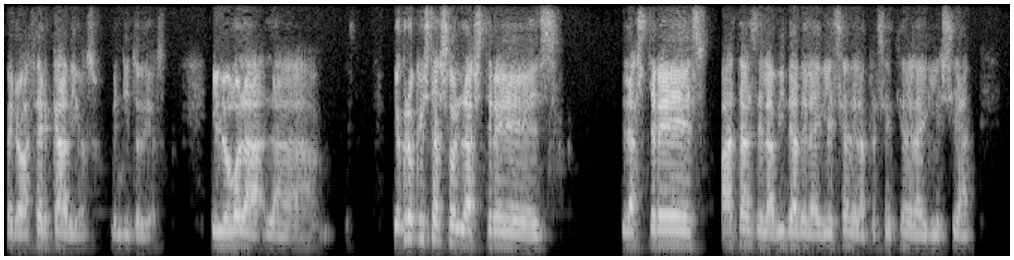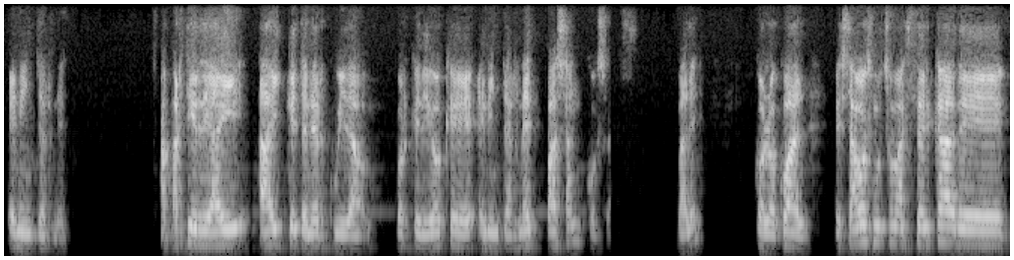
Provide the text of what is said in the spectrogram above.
pero acerca a Dios. Bendito Dios. Y luego la, Yo creo que estas son las tres, las tres patas de la vida de la iglesia, de la presencia de la iglesia en Internet. A partir de ahí hay que tener cuidado porque digo que en Internet pasan cosas, ¿vale? Con lo cual, estamos mucho más cerca de,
